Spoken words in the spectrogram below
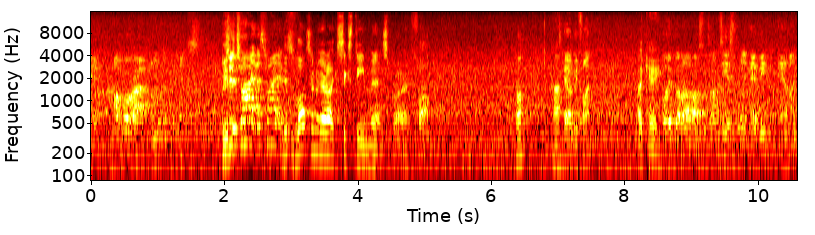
Yeah, I'm alright. I'm looking at this. We Yeah, should thi- try it. Let's try it. This vlog's gonna go like 16 minutes, bro. Fuck. Huh? Huh? Yeah, it'll be fun. Okay. Boy, but uh, sometimes he gets really heavy and like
